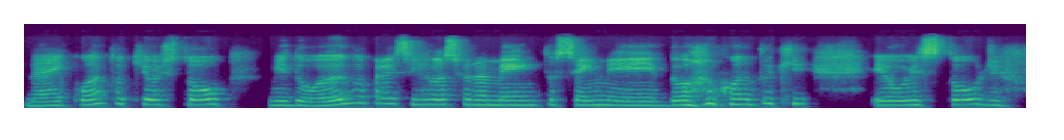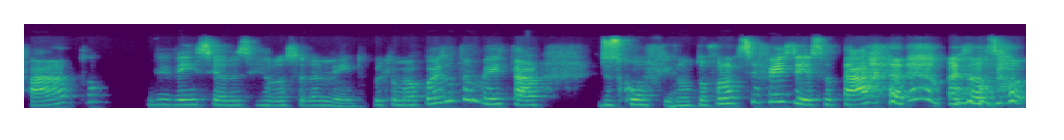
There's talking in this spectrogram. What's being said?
né? E quanto que eu estou me doando para esse relacionamento sem medo, quanto que eu estou de fato vivenciando esse relacionamento. Porque uma coisa também tá desconfio, não tô falando que você fez isso, tá? Mas eu tô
